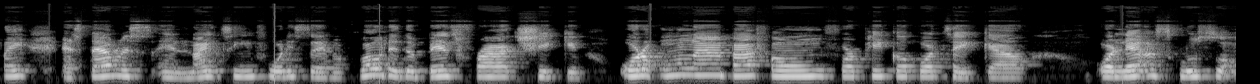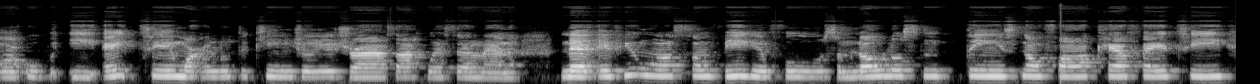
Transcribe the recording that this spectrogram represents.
Plate, established in 1947, voted the best fried chicken. Order online by phone for pickup or takeout or now exclusive on Uber E. 810 Martin Luther King Jr. Drive, Southwest Atlanta. Now, if you want some vegan food, some NOLA things, Snowfall Cafe tea,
